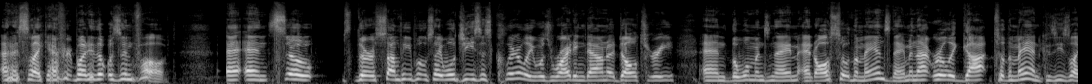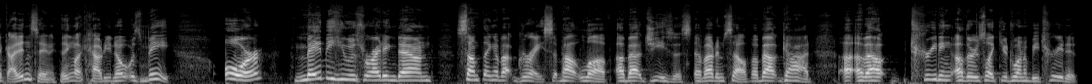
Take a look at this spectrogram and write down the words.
and it's like everybody that was involved. And so there are some people who say, well, Jesus clearly was writing down adultery and the woman's name and also the man's name, and that really got to the man because he's like, I didn't say anything. Like, how do you know it was me? Or maybe he was writing down something about grace, about love, about Jesus, about himself, about God, uh, about treating others like you'd want to be treated.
